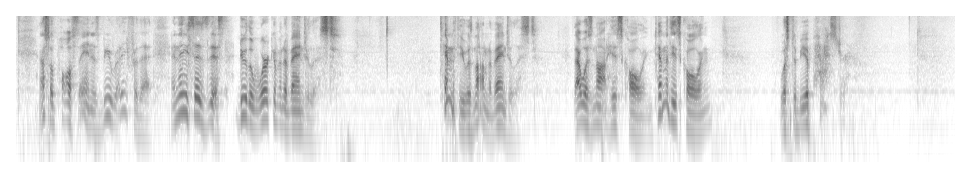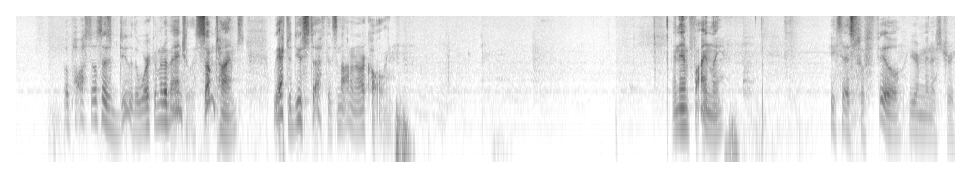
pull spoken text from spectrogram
And that's what Paul's saying is be ready for that. And then he says this, do the work of an evangelist. Timothy was not an evangelist. That was not his calling. Timothy's calling was to be a pastor. But Paul still says, do the work of an evangelist. Sometimes we have to do stuff that's not in our calling. And then finally, he says, fulfill your ministry.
